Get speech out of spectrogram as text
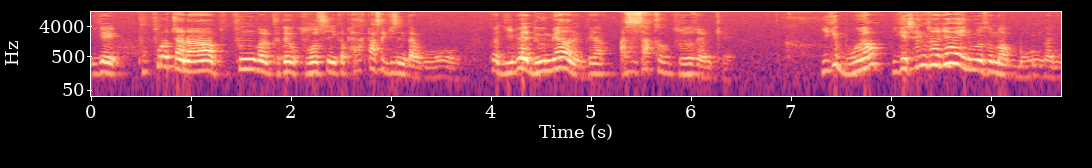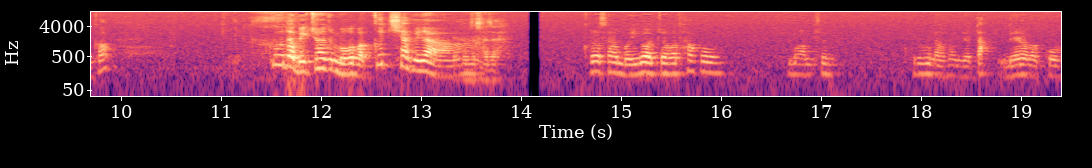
이게 부풀었잖아. 부푸는 걸 그대로 구웠으니까 바삭바삭해진다고. 그러니까 입에 넣으면 그냥 아삭하고 부서져 이렇게. 이게 뭐야? 이게 생선이야? 이러면서 막 먹는다니까? 그거다 맥주 한 잔 먹어봐. 끝이야 그냥. 먼저 가자. 그래서 뭐 이것저것 하고 뭐 아무튼 그러고 나서 이제 딱 내려갔고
